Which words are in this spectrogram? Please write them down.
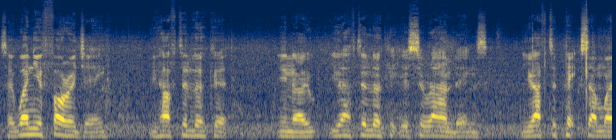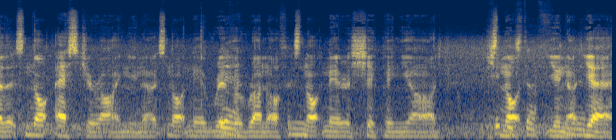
So when you're foraging, you have to look at, you know, you have to look at your surroundings. You have to pick somewhere that's not estuarine, you know, it's not near river yeah. runoff, it's mm. not near a shipping yard. It's not, stuff, you know, yeah. yeah.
